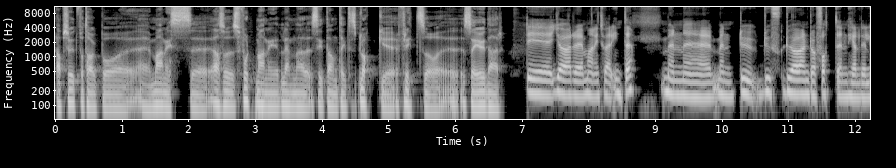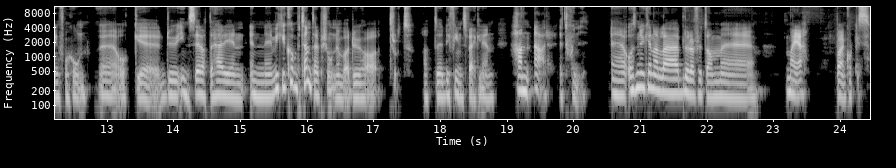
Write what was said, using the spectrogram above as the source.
absolut få tag på Manis, alltså så fort Mani lämnar sitt anteckningsblock fritt så, så är jag ju där. Det gör Mani tyvärr inte. Men, eh, men du, du, du har ändå fått en hel del information eh, och eh, du inser att det här är en, en mycket kompetentare person än vad du har trott. Att det finns verkligen, han är ett geni. Och nu kan alla blurra förutom Maja, bara en kortis.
